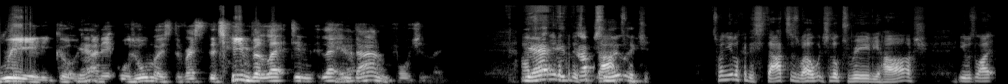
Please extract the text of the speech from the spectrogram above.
really good, yeah. and it was almost the rest of the team that let him let him down. Unfortunately, and yeah, it, absolutely. Stats, which, it's when you look at his stats as well, which looks really harsh. He was like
